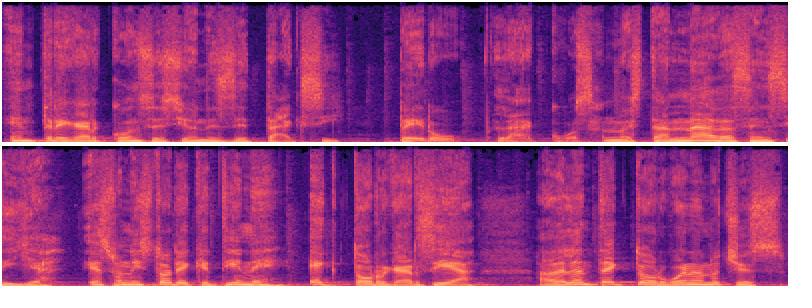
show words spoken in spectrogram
entregar concesiones de taxi. Pero la cosa no está nada sencilla. Es una historia que tiene Héctor García. Adelante Héctor, buenas noches.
